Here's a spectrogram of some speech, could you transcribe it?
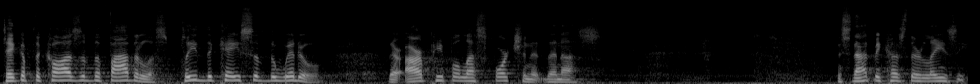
take up the cause of the fatherless, plead the case of the widow. There are people less fortunate than us. It's not because they're lazy.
